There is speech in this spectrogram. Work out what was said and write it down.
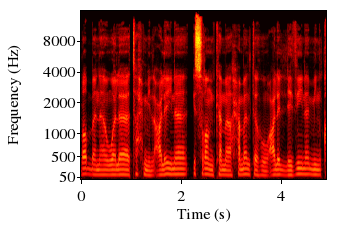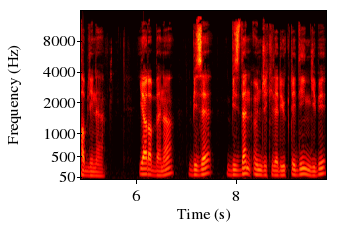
Rabbena ve la tahmil aleyna isran kema hamaltehu alellezine min qablina. Ya Rabbena bize bizden öncekileri yüklediğin gibi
